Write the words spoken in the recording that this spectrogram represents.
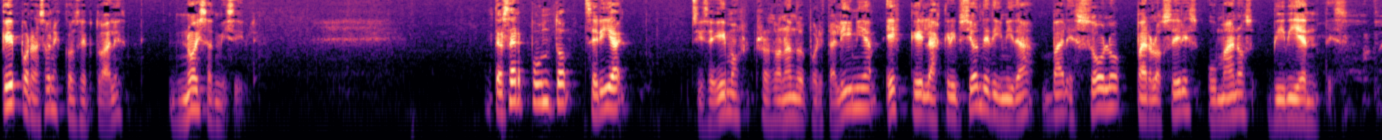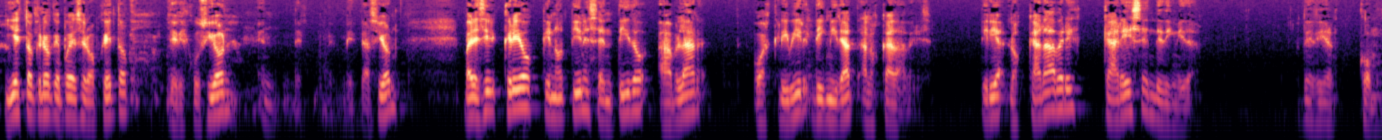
que por razones conceptuales no es admisible. El tercer punto sería, si seguimos razonando por esta línea, es que la ascripción de dignidad vale solo para los seres humanos vivientes. Y esto creo que puede ser objeto de discusión, de meditación, va a decir, creo que no tiene sentido hablar o escribir dignidad a los cadáveres. Diría, los cadáveres carecen de dignidad. Ustedes dirían, ¿cómo?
